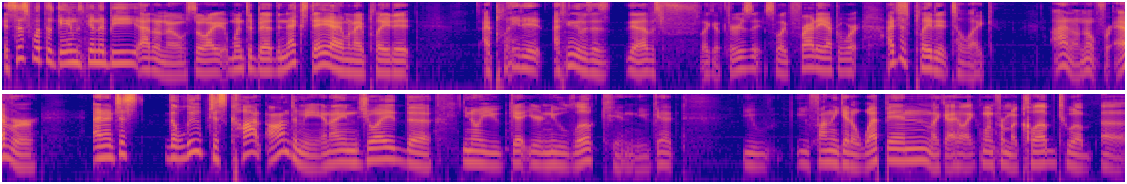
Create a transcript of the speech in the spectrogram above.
is this what the game's gonna be? I don't know. So I went to bed. The next day, I when I played it, I played it. I think it was as yeah, that was f- like a Thursday. So like Friday after work, I just played it till like I don't know forever, and it just the loop just caught onto me, and I enjoyed the you know you get your new look and you get you you finally get a weapon. Like I like went from a club to a, a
